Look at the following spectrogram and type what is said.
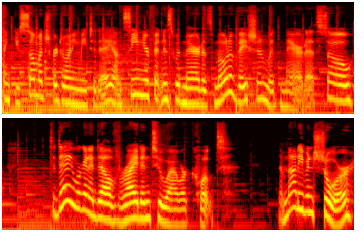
Thank you so much for joining me today on Senior Fitness with Meredith's Motivation with Meredith. So, today we're going to delve right into our quote. I'm not even sure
